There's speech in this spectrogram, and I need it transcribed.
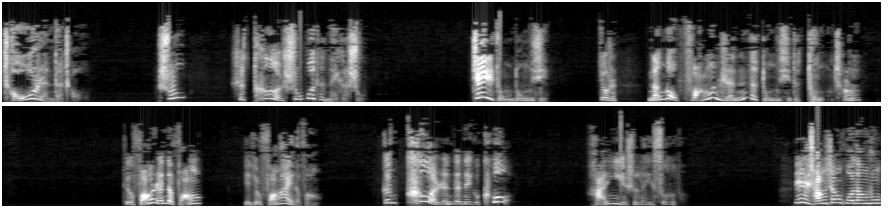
仇人的仇，书。是特殊的那个书。这种东西，就是能够防人的东西的统称。这个防人的防，也就是妨碍的防，跟克人的那个克，含义是类似的。日常生活当中，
